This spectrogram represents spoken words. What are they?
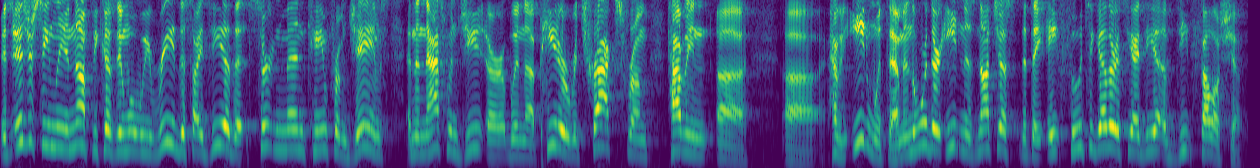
It's interestingly enough because in what we read, this idea that certain men came from James, and then that's when, or when uh, Peter retracts from having, uh, uh, having eaten with them. And the word they're eaten is not just that they ate food together, it's the idea of deep fellowship.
